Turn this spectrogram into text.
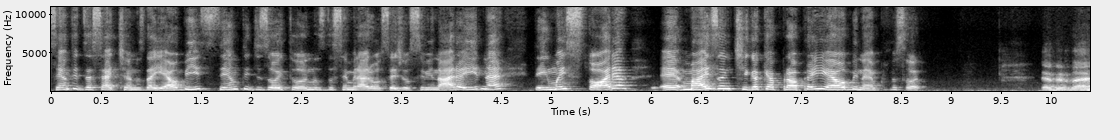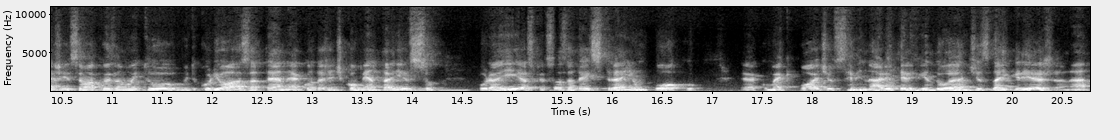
117 anos da IELB e 118 anos do seminário, ou seja, o seminário aí, né, tem uma história é, mais antiga que a própria IELB, né, professor? É verdade, isso é uma coisa muito, muito curiosa até, né, quando a gente comenta isso por aí, as pessoas até estranham um pouco é, como é que pode o seminário ter vindo antes da igreja, né?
